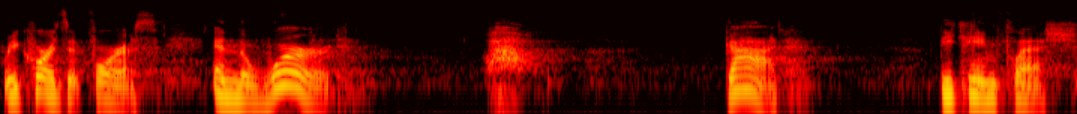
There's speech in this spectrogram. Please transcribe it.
records it for us. And the Word, wow, God became flesh.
